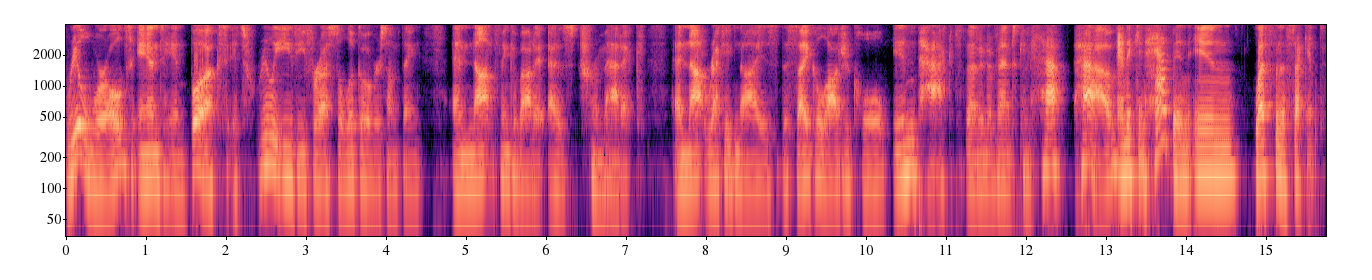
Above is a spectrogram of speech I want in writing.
real world and in books, it's really easy for us to look over something and not think about it as traumatic and not recognize the psychological impact that an event can ha- have. And it can happen in less than a second,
